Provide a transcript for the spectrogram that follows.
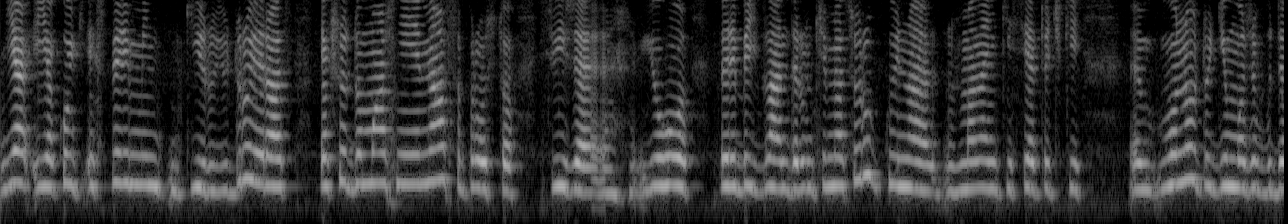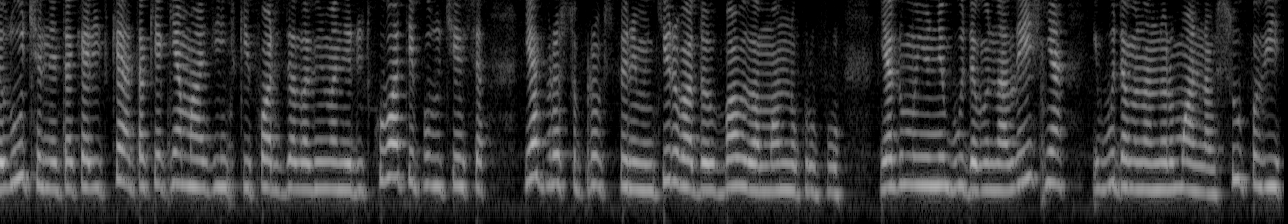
Я якось експериментую. Другий раз, якщо домашнє м'ясо, просто свіже, е, його перебить блендером чи м'ясорубкою на маленькі сіточки, воно тоді може буде лучше, не таке рідке. А так як я магазинський фарш взяла, він в мене рідкуватий получився. Я просто проекспериментувала, додала манну крупу. Я думаю, не буде вона лишня і буде вона нормальна в супові.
